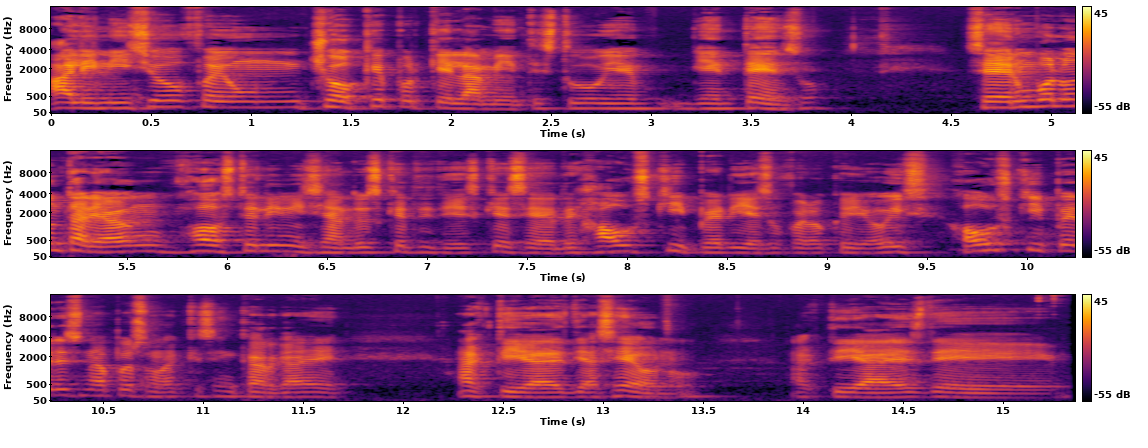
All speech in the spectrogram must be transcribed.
al inicio fue un choque porque el ambiente estuvo bien, bien tenso. Ser un voluntariado en un hostel iniciando es que te tienes que ser de housekeeper y eso fue lo que yo hice. Housekeeper es una persona que se encarga de actividades de aseo, ¿no? Actividades de,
